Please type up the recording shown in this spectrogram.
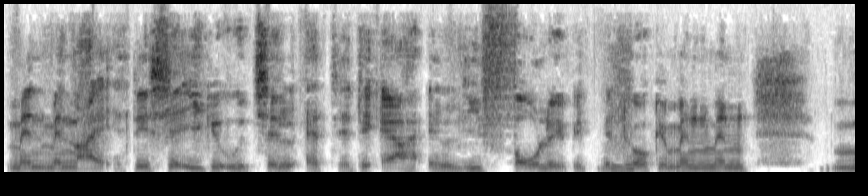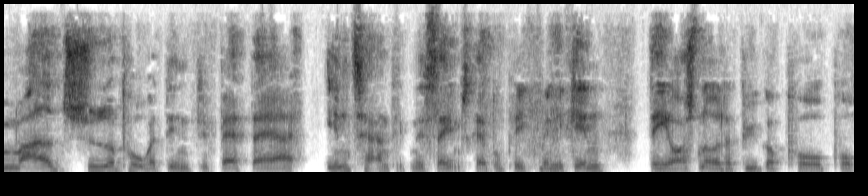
Men, men nej, det ser ikke ud til, at øh, det er eller lige forløbigt vil lukke, men, men meget tyder på, at det er en debat, der er internt i den islamiske republik, men igen, det er også noget, der bygger på, på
